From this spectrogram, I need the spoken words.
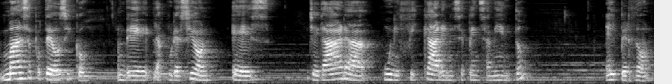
más apoteósico de la curación es llegar a unificar en ese pensamiento el perdón,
